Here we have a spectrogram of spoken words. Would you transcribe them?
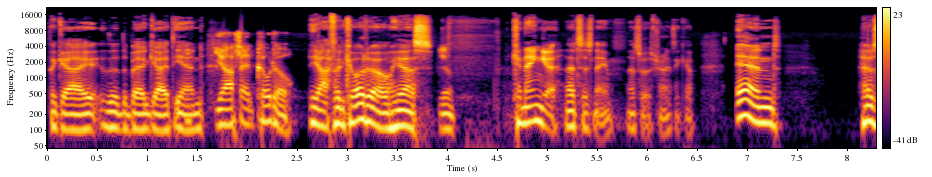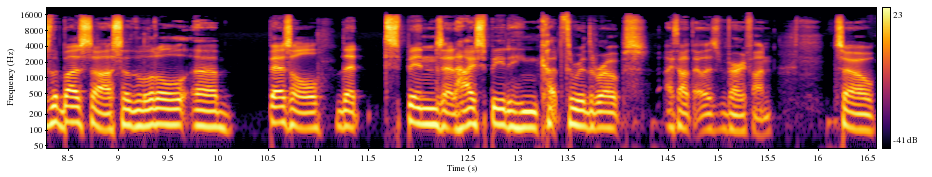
the guy, the, the bad guy at the end. Yaphet Kotto. Yaphet Kotto, yes. Yeah. Kananga, that's his name. That's what I was trying to think of. And has the buzzsaw, so the little uh, bezel that spins at high speed and he can cut through the ropes. I thought that was very fun. So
